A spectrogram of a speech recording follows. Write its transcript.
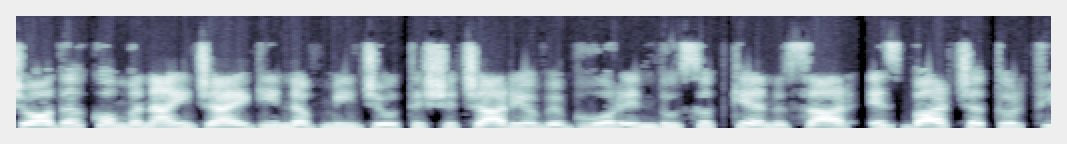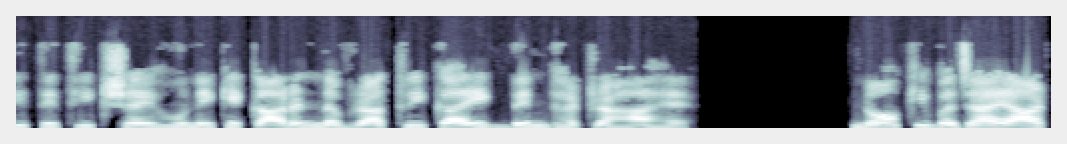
चौदह को मनाई जाएगी नवमी ज्योतिषाचार्य विभोर इंदुसुत के अनुसार। इस बार चतुर्थी तिथि क्षय होने के कारण नवरात्रि का एक दिन घट रहा है। नौ की बजाय आठ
